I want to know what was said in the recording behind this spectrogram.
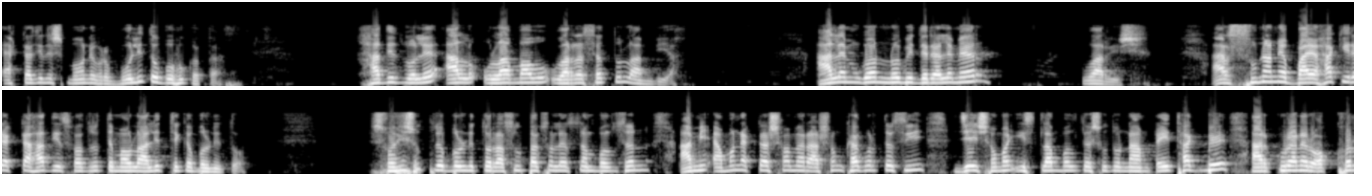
একটা জিনিস মনে করো, বলি তো বহু কথা। হাদিস বলে, আল আম্বিয়া। আলেমগণ নবীদের আলেমের ওয়ারিস আর সুনানে বায়হাকির একটা হাদিস হজরতে মাওলা আলীর থেকে বর্ণিত। সূত্রে বর্ণিত রাসুল পাক সাল্লাহ ইসলাম বলছেন, আমি এমন একটা সময়ের আশঙ্কা করতেছি, যে সময় ইসলাম বলতে শুধু নামটাই থাকবে আর কোরআনের অক্ষর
